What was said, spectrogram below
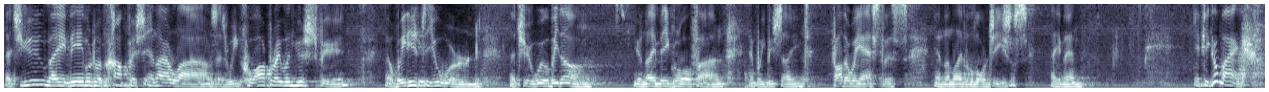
that you may be able to accomplish in our lives as we cooperate with your Spirit, obedient to your word, that your will be done, your name be glorified, and we be saved. Father, we ask this in the name of the Lord Jesus. Amen. If you go back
